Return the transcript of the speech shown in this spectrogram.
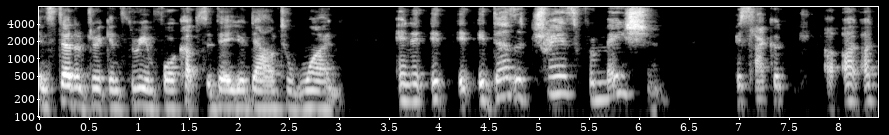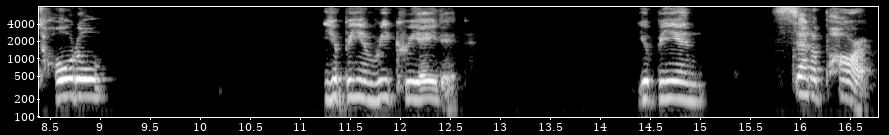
instead of drinking three and four cups a day, you're down to one. And it, it, it, it does a transformation. It's like a, a, a total, you're being recreated. You're being set apart.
